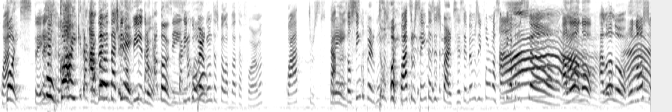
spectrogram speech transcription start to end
quatro, Dois. três. Um, corre que tá A acabando. Dani tá aqui no direito, vidro. Tá acabando. Tá Cinco acabando. perguntas pela plataforma. Quatro. Tá, Três. são cinco perguntas Dois. por 400 Sparks. Recebemos informação aqui da Ah! produção. Alô, alô. Alô, alô. O nosso.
